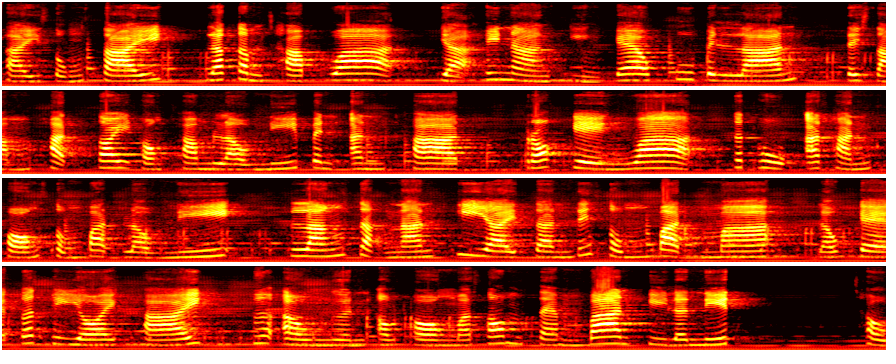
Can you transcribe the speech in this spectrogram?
ใครสงสัย และกำชับว่า อย่าให้นางกิ่งแก้วผู้เป็นล้าน ได้สัมผัสสร้อยทองคำเหล่านี้เป็นอันขาด เพราะเกรงว่าจะถูกอาถรรพ์ของสมบัติเหล่านี้ หลังจากนั้นที่ยายจันได้สมบัติมา แล้วแกก็ทยอยขาย เพื่อเอาเงินเอาทองมาซ่อมแซมบ้านทีละนิดชาว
